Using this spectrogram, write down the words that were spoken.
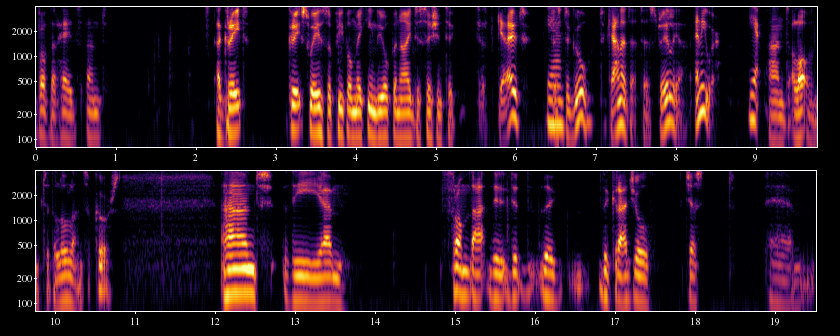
above their heads and a great great swathes of people making the open eyed decision to just get out Yeah. just to go to canada to australia anywhere Yeah. and a lot of them to the lowlands of course and the um, from that the the the, the gradual just um,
